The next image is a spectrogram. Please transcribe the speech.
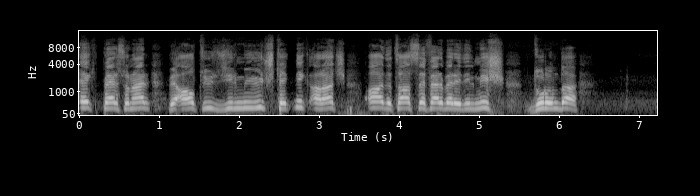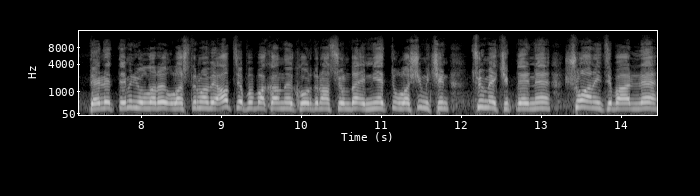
ek personel ve 623 teknik araç adeta seferber edilmiş durumda. Devlet Demiryolları Ulaştırma ve Altyapı Bakanlığı koordinasyonunda emniyetli ulaşım için tüm ekiplerine şu an itibariyle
